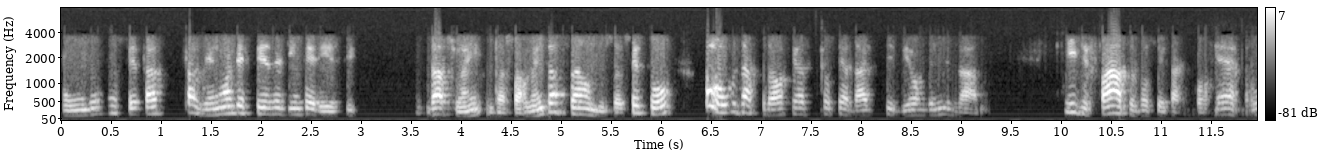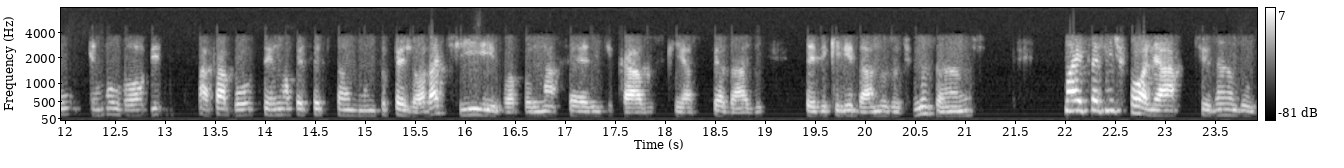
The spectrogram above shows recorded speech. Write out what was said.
fundo, você está fazendo uma defesa de interesse da sua, da sua organização, do seu setor ou da própria sociedade civil organizada. E, de fato, você está correto, o termo lobby acabou tendo uma percepção muito pejorativa por uma série de casos que a sociedade teve que lidar nos últimos anos. Mas se a gente for olhar, tirando o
